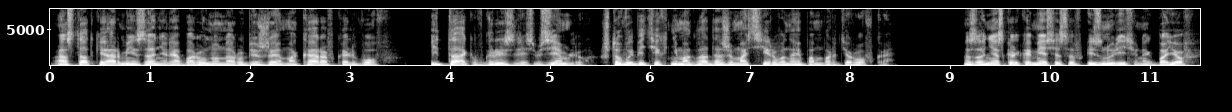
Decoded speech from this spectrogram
Остатки армии заняли оборону на рубеже Макаровка-Львов. И так вгрызлись в землю, что выбить их не могла даже массированная бомбардировка. За несколько месяцев изнурительных боев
